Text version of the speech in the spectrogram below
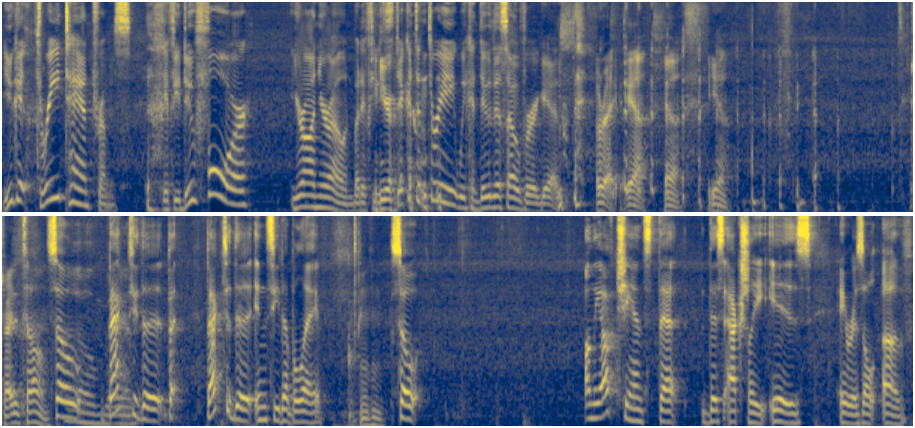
You get three tantrums. If you do four, you're on your own. But if you You're- stick it to three, we can do this over again. all right, yeah, yeah, yeah. Try to tell him. So Oh, back to the ba- back to the NCAA. Mm-hmm. So on the off chance that this actually is a result of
